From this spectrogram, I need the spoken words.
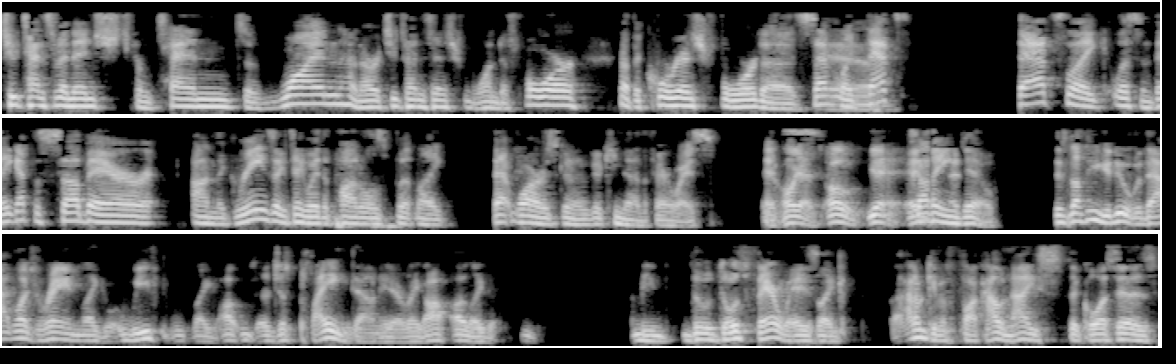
two tenths of an inch from 10 to 1, another two tenths of an inch from 1 to 4, about the quarter inch 4 to 7. Yeah. Like that's that's like, listen, they got the sub air on the greens. They can take away the puddles, but like that water is going to keep out of the fairways. Oh yeah. Oh yeah. And, nothing you can do. There's nothing you can do with that much rain. Like we've like uh, just playing down here. Like uh, uh, like, I mean those, those fairways. Like I don't give a fuck how nice the course is.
